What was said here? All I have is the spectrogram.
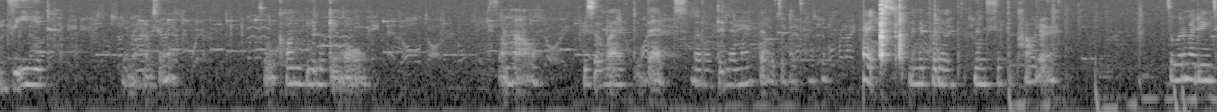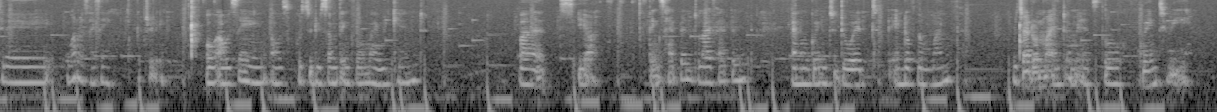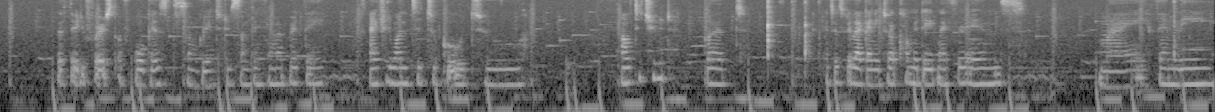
dead you know what I'm saying? So we can't be looking all somehow. We survived that little dilemma that was about to happen. Alright, let me put in, let me set the powder so what am i doing today? What was i saying actually? Oh i was saying i was supposed to do something for my weekend. But yeah things happened life happened and i'm going to do it the end of the month which i don't mind. I mean it's still going to be the 31st of august so i'm going to do something for my birthday. I actually wanted to go to altitude but I just feel like I need to accommodate my friends, my family,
